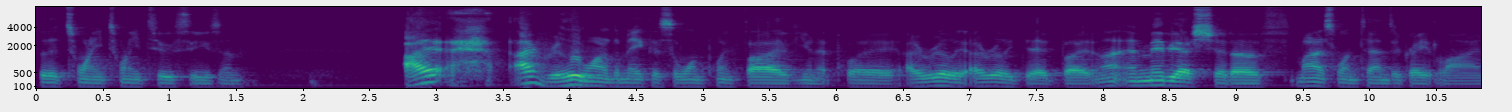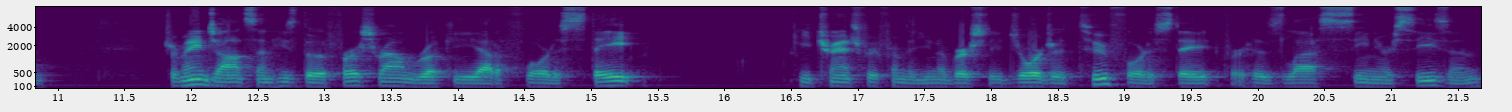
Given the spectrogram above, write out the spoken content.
for the 2022 season. I I really wanted to make this a 1.5 unit play. I really I really did, but and, I, and maybe I should have. Minus 110 is a great line. Jermaine Johnson, he's the first round rookie out of Florida State. He transferred from the University of Georgia to Florida State for his last senior season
